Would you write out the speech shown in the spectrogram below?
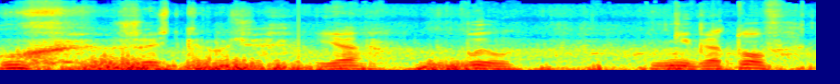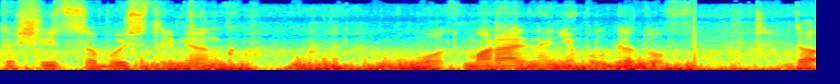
Ух, жесть, короче. Я был не готов тащить с собой стремянку. Вот, морально не был готов. Да,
